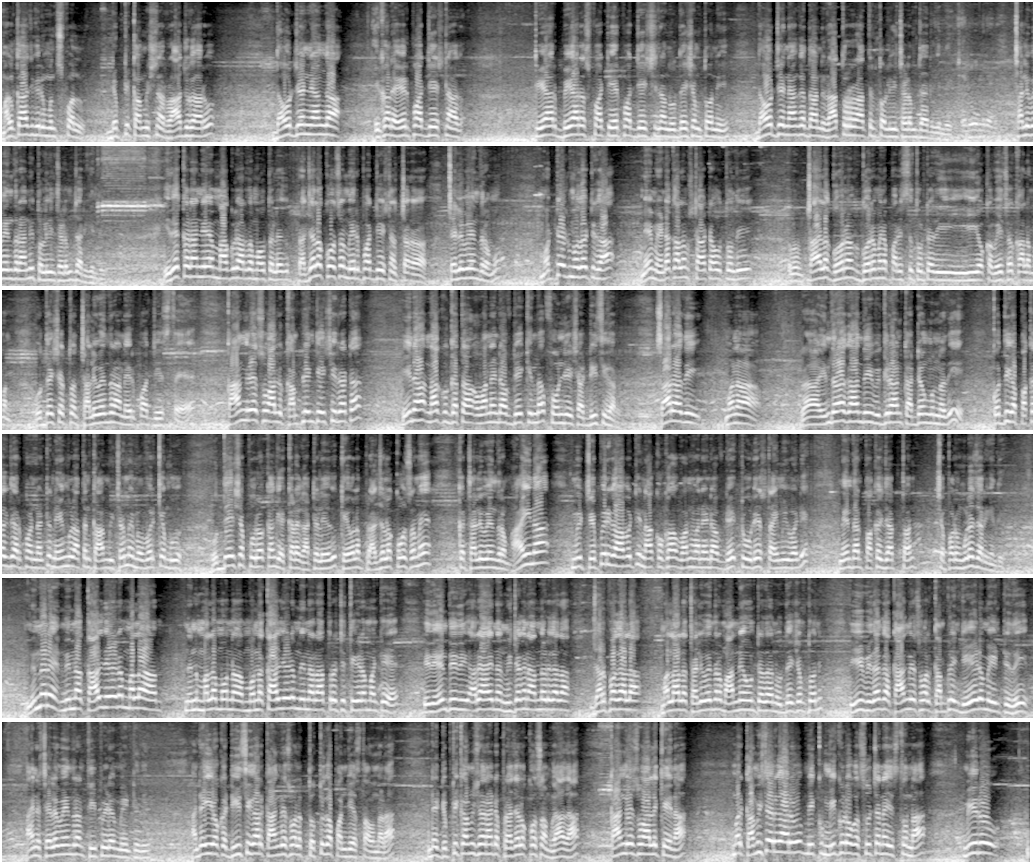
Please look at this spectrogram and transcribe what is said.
Malkajgiri municipal deputy commissioner Raju గారు దౌర్జన్యంగా ఇక్కడ ఏర్పాటు చేసిన టిఆర్ బీఆర్ఎస్ పార్టీ ఏర్పాటు చేసిన ఉద్దేశంతో దౌర్జన్యంగా దాన్ని రాత్రి రాత్రి తొలగించడం జరిగింది. చలివేంద్రాన్ని తొలగించడం జరిగింది. ఇది ఎక్కడనే మాకు కూడా అర్థమవుతలేదు. ప్రజల కోసం ఏర్పాటు చేసిన చ చలివేంద్రము మొట్టమొదటి మొదటిగా మేము ఎండాకాలం స్టార్ట్ అవుతుంది. చాలా ఘోర ఘోరమైన పరిస్థితి ఉంటుంది ఈ- యొక్క వేసవకాలం అని ఉద్దేశంతో చలివేంద్రాన్ని ఏర్పాటు చేస్తే కాంగ్రెస్ వాళ్ళు కంప్లైంట్ చేసిరట. ఈయన నాకు గత వన్ అండ్ హాఫ్ డే కింద ఫోన్ చేశారు డీసీ గారు. సార్ అది మన ఇందిరాగాంధీ విగ్రహానికి అడ్డంగా ఉన్నది. కొద్దిగా పక్కకు జరపండి అంటే నేను కూడా అతనికి హామీ మేము ఎవరికే ఉద్దేశపూర్వకంగా ఎక్కడ కట్టలేదు. కేవలం ప్రజల కోసమే ఒక చలివేంద్రం. అయినా మీరు చెప్పారు కాబట్టి నాకు ఒక one one and half day two days time ఇవ్వండి. నేను దాన్ని పక్కకు జరుపుతాను. చెప్పడం కూడా జరిగింది. నిన్ననే నిన్న కాల్ చేయడం మళ్ళా నిన్న మళ్ళీ మొన్న మొన్న కాల్ చేయడం నిన్న రాత్రి వచ్చి తీయడం అంటే ఇది ఏంది ఇది? అరే ఆయన నిజంగానే అన్నాడు కదా జరపగల మళ్ళీ అలా చలివేంద్రం అన్నే ఉంటుంది అనే ఉద్దేశంతో ఈ విధంగా కాంగ్రెస్ వాళ్ళు కంప్లైంట్ చేయడం ఏంటిది? ఆయన చలివేంద్రాన్ని తీపియడం ఏంటిది? అంటే ఈ యొక్క డీసీ గారు కాంగ్రెస్ వాళ్ళకి తొత్తుగా పనిచేస్తూ ఉన్నాడా? అంటే డిప్యూటీ కమిషనర్ అంటే ప్రజల కోసం కాదా? కాంగ్రెస్ వాళ్ళకేనా? మరి కమిషనర్ గారు మీకు మీకు కూడా ఒక సూచన ఇస్తున్నా మీరు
